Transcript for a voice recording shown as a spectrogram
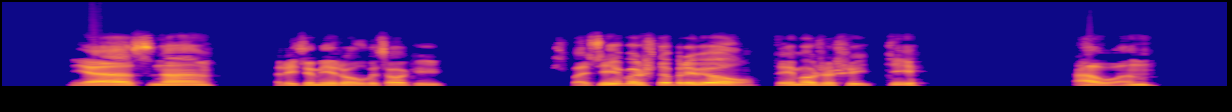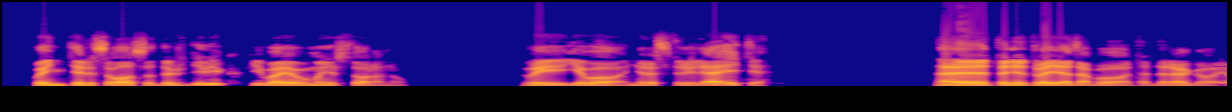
— Ясно, — резюмировал Высокий. — Спасибо, что привел. Ты можешь идти. — А он? — поинтересовался дождевик, кивая в мою сторону. — Вы его не расстреляете? — А это не твоя забота, дорогой.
